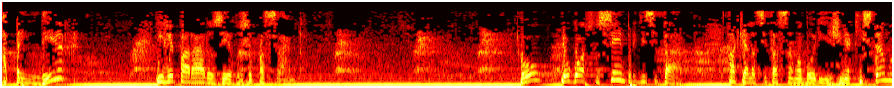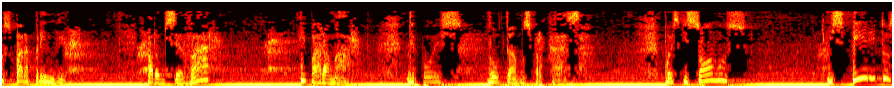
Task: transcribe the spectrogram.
aprender e reparar os erros do passado. Ou eu gosto sempre de citar aquela citação aborígene: aqui estamos para aprender, para observar e para amar. Depois voltamos para casa. Pois que somos espíritos,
